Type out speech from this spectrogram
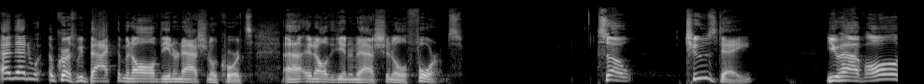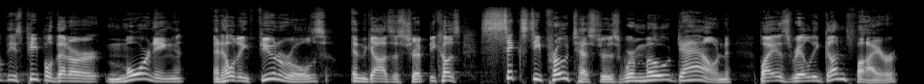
And then, of course, we back them in all of the international courts uh, and all the international forums. So Tuesday, you have all of these people that are mourning and holding funerals in the Gaza Strip because 60 protesters were mowed down by Israeli gunfire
